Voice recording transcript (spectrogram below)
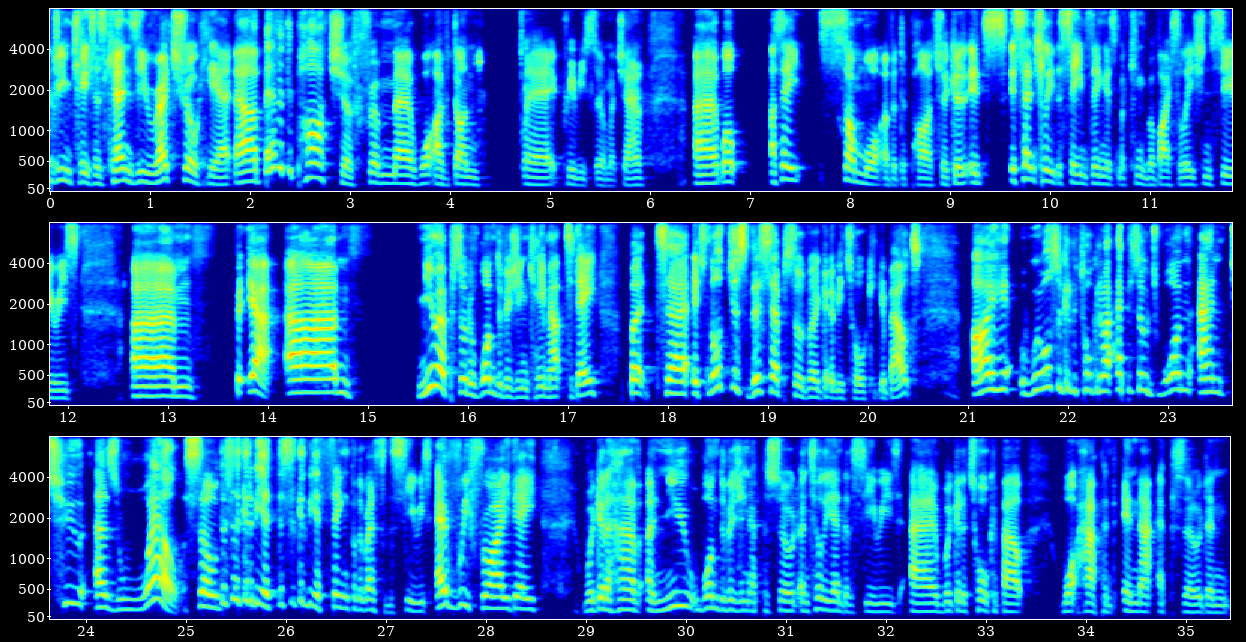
fellow Dream Chasers, Kenzie Retro here. Uh, a bit of a departure from uh, what I've done uh, previously on my channel. Uh, well, I say somewhat of a departure because it's essentially the same thing as my Kingdom of Isolation series. Um, but yeah, um, new episode of WandaVision came out today, but uh, it's not just this episode we're going to be talking about. I we're also going to be talking about episodes one and two as well. So this is going to be a this is going to be a thing for the rest of the series. Every Friday, we're going to have a new WandaVision episode until the end of the series, and we're going to talk about what happened in that episode. And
